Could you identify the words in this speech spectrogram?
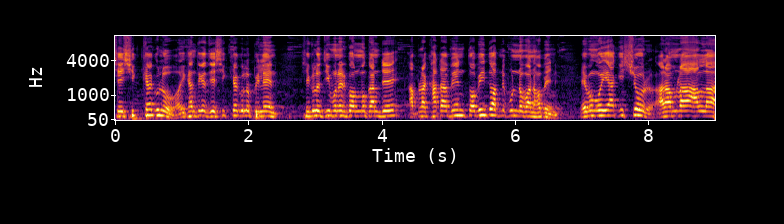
সেই শিক্ষাগুলো, এখান থেকে যে শিক্ষাগুলো পেলেন, সেগুলো জীবনের কর্মকাণ্ডে আপনারা খাটাবেন, তবেই তো আপনি পুণ্যবান হবেন। এবং ওই এক ঈশ্বর আর আমরা আল্লাহ,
